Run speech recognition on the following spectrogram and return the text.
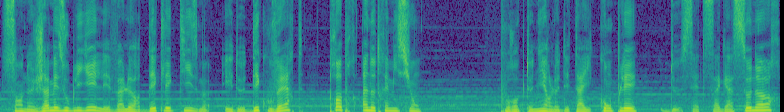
sans ne jamais oublier les valeurs d'éclectisme et de découverte propres à notre émission. Pour obtenir le détail complet de cette saga sonore,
